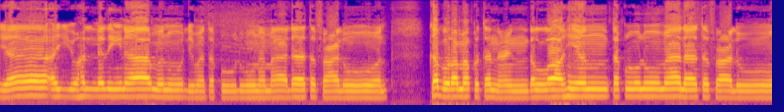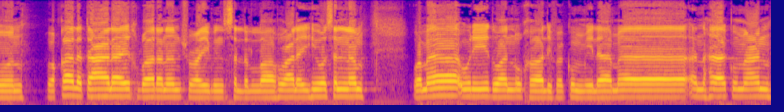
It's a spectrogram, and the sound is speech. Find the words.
يا أيها الذين آمنوا لم تقولون ما لا تفعلون. كبر مقتا عند الله أن تقولوا ما لا تفعلون. وقال تعالى إخبارنا عن شعيب صلى الله عليه وسلم وما أريد أن أخالفكم إلى ما أنهاكم عنه.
